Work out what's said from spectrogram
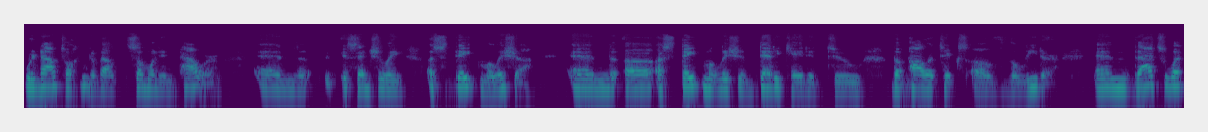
we're now talking about someone in power and essentially a state militia and uh, a state militia dedicated to the politics of the leader. And that's what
